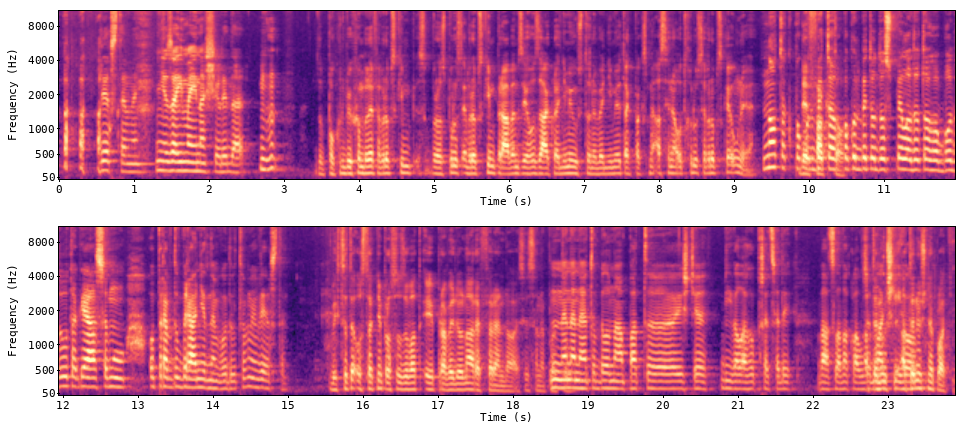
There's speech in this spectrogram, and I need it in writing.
Věřte mi, mě zajímají naši lidé. Pokud bychom byli v, evropským, v rozporu s evropským právem, s jeho základními ustanoveními, tak pak jsme asi na odchodu z Evropské unie. No tak pokud by, to, pokud by to dospělo do toho bodu, tak já se mu opravdu bránit nebudu, to mi věřte. Vy chcete ostatně prosazovat i pravidelná referenda, jestli se nepletu. Ne, ne, ne, to byl nápad eh, ještě bývalého předsedy Václava Klauze a ten mladšího. Už, a ten už neplatí.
